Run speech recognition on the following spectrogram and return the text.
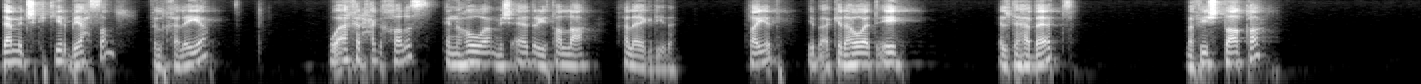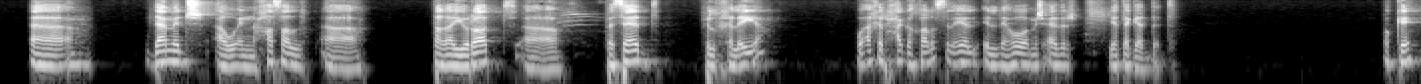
damage كتير بيحصل في الخلية. وآخر حاجة خالص إن هو مش قادر يطلع خلايا جديدة. طيب يبقى كده هوت إيه؟ التهابات. مفيش طاقة. آه دامج أو إن حصل آه تغيرات آه فساد في الخلية. وآخر حاجة خالص اللي هي اللي هو مش قادر يتجدد. أوكي؟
